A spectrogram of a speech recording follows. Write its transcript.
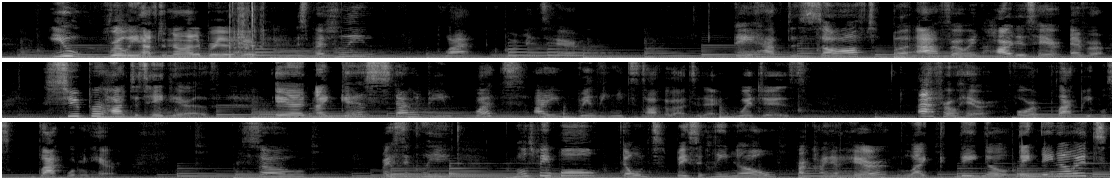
you really have to know how to braid a hair, especially black women's hair. They have the soft but afro and hardest hair ever. Super hard to take care of. And I guess that would be what I really need to talk about today, which is afro hair or black people's black women hair. So basically most people don't basically know our kind of hair like they know think they know it.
